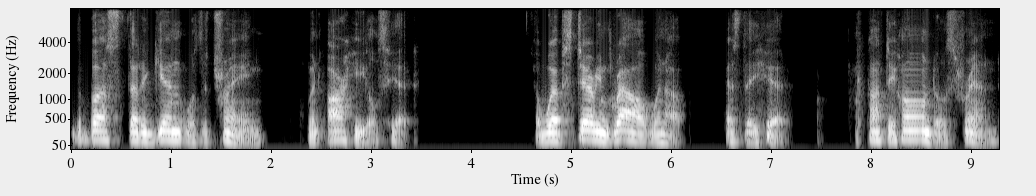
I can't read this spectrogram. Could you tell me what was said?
the bus that again was a train when our heels hit. A Websterian growl went up as they hit, Cante Jondo's friend.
